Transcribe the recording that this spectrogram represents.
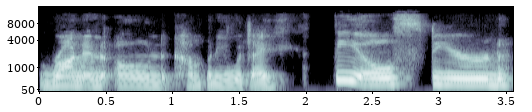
run and owned company, which I feel steered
